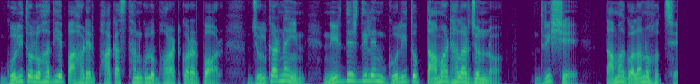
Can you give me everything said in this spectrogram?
গলিত লোহা দিয়ে পাহাড়ের ফাঁকা স্থানগুলো ভরাট করার পর জুলকারনাইন নির্দেশ দিলেন গলিত তামা ঢালার জন্য। দৃশ্যে তামা গলানো হচ্ছে,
